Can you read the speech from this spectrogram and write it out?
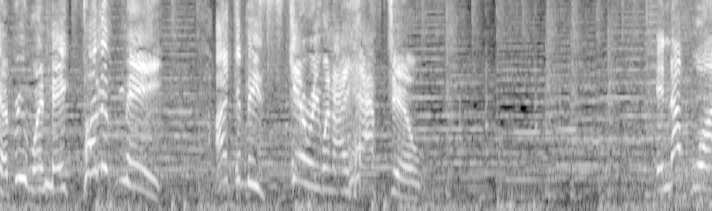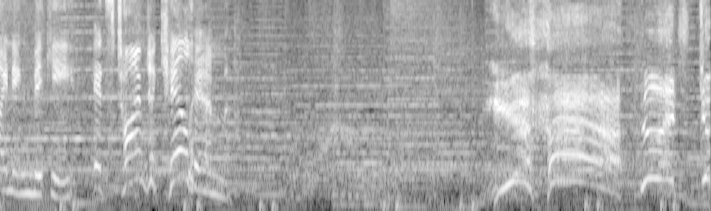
everyone make fun of me? I can be scary when I have to. Enough whining, Mickey. It's time to kill him. Yeah! Let's do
